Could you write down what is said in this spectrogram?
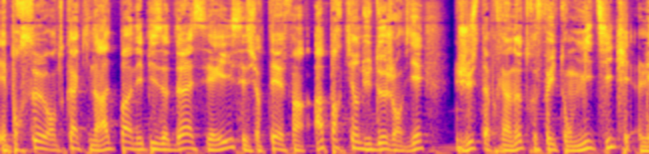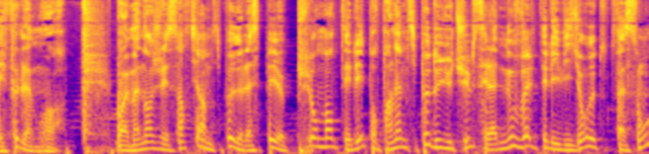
Et pour ceux en tout cas qui ne ratent pas un épisode de la série, c'est sur TF1 à partir du 2 janvier, juste après un autre feuilleton mythique, Les Feux de l'amour. Maintenant, je vais sortir un petit peu de l'aspect euh, purement télé pour parler un petit peu de YouTube. C'est la nouvelle télévision de toute façon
